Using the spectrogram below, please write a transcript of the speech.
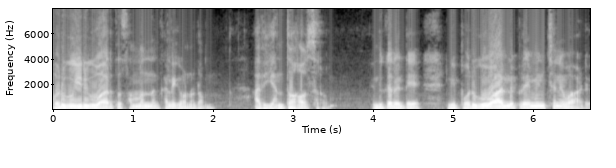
పొరుగు ఇరుగు వారితో సంబంధం కలిగి ఉండడం అది ఎంతో అవసరం. ఎందుకనంటే నీ పొరుగువాడిని ప్రేమించని వాడు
